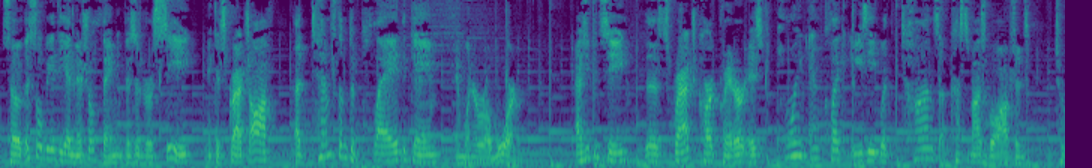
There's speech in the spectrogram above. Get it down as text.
So this will be the initial thing visitors see and can scratch off that tempts them to play the game and win a reward. As you can see, the Scratch Card Creator is point and click easy with tons of customizable options to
